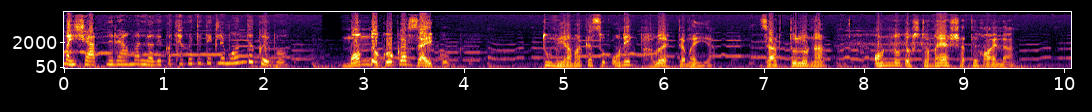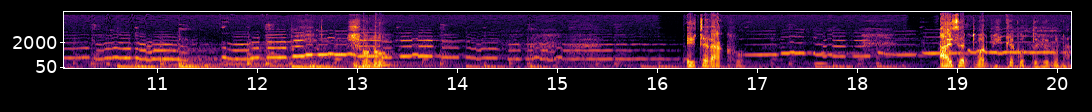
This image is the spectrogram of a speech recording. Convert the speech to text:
মাইশা, আপনারা আমার লগে কথা কইতে দেখলে মন্দ কইব। মন্দ যাই কোক। তুমি আমার কাছে অনেক ভালো একটা মাইয়া, যার তুলনা অন্য দশটা সাথে হয় না। শোনো, এইটা রাখো। আর তোমার ভিক্ষা করতে হইব না।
